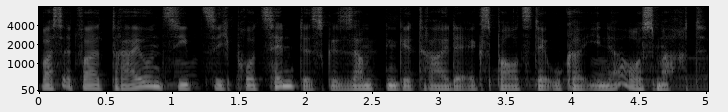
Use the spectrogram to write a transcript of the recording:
was etwa 73 Prozent des gesamten Getreideexports der Ukraine ausmacht.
